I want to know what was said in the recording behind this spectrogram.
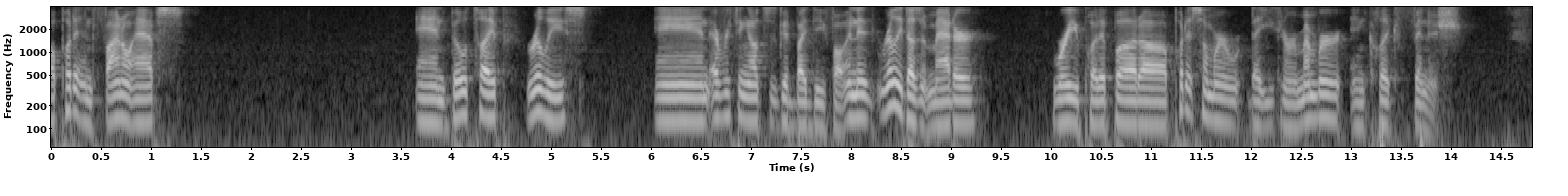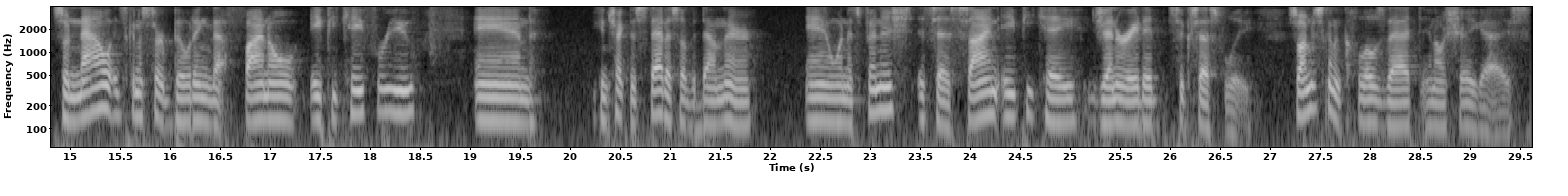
I'll put it in Final Apps and build type release and everything else is good by default. And it really doesn't matter where you put it, but uh, put it somewhere that you can remember and click finish. So now it's going to start building that final APK for you and you can check the status of it down there and when it's finished it says sign APK generated successfully so I'm just gonna close that and I'll show you guys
